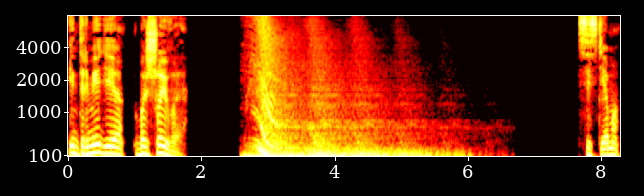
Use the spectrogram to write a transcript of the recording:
Интермедия Большой В. Система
